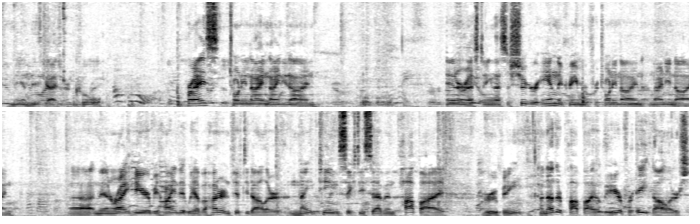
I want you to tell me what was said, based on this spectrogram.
man, these guys are cool. Price, $29.99. Interesting. That's the sugar and the creamer for $29.99. Uh, and then right here behind it, we have a $150 1967 Popeye grouping. Another Popeye over here for $8.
